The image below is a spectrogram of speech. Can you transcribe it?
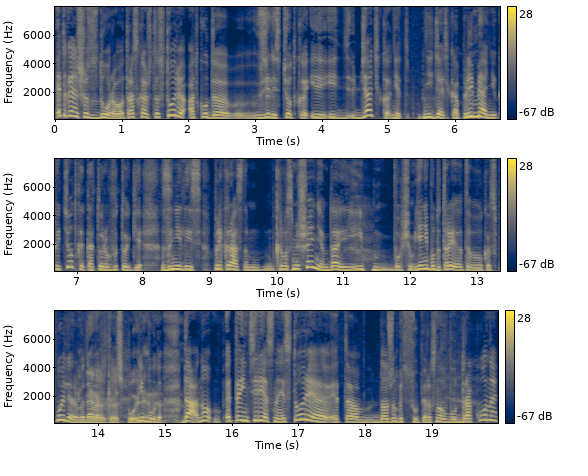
это, конечно, здорово. Вот расскажут историю, откуда э, взялись тетка и, и дядька, нет, не дядька, а племянник и тетка, которые в итоге занялись прекрасным кровосмешением, да, и, и, в общем, я не буду тре- это, как спойлеры Не выдавать. спойлеры. Не буду. Да, но это интересная история, это должно быть супер. И снова будут драконы,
